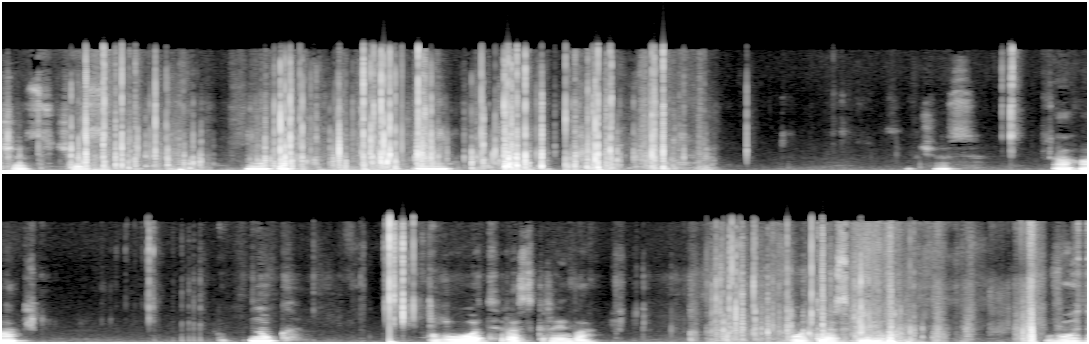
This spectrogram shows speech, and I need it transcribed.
Сейчас, сейчас. Ну-ка. Ну. Сейчас. Ага. Ну-ка. Вот, раскрыла. Вот, раскрыла. Вот,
